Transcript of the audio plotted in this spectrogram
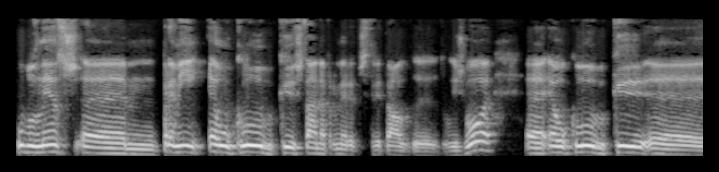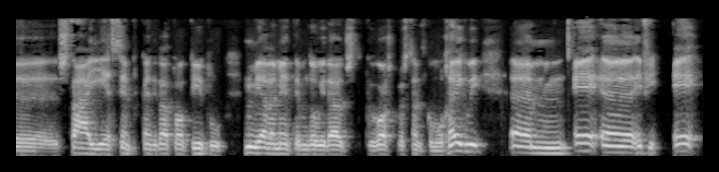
O Belenenses, uh, para mim, é o clube que está na primeira distrital de, de Lisboa, uh, é o clube que uh, está e é sempre candidato ao título, nomeadamente em modalidades que gosto bastante, como o rugby. Um, é, enfim, é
